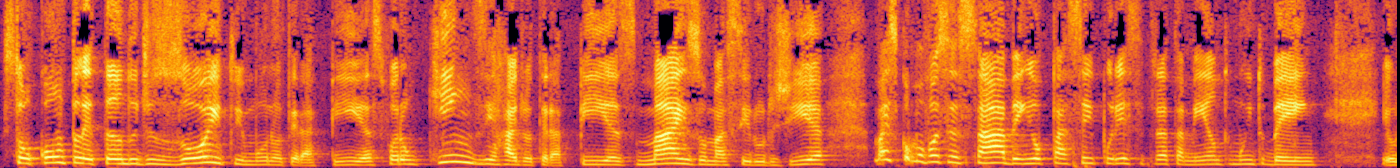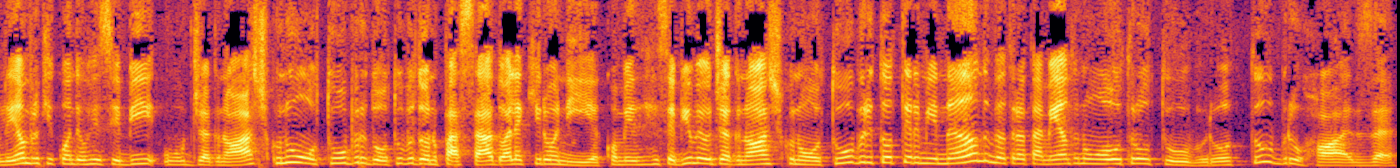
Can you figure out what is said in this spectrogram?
estou completando 18 imunoterapias, foram 15 radioterapias, mais uma cirurgia, mas como vocês sabem, eu passei por esse tratamento muito bem. Eu lembro que quando eu recebi o diagnóstico, no outubro do outubro do ano passado, olha que ironia, como eu recebi o meu diagnóstico no outubro e estou terminando o meu tratamento num outro outubro, outubro rosa.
